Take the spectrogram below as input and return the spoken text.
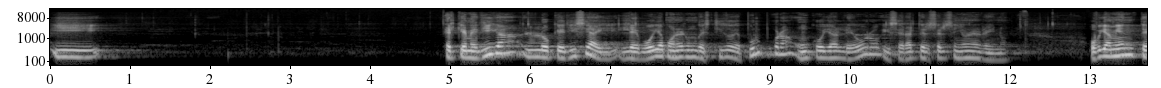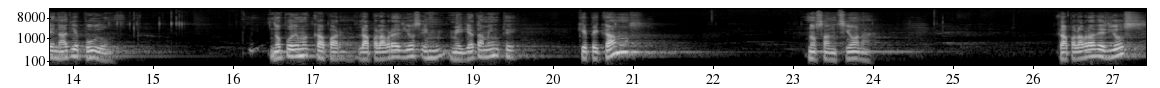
y El que me diga lo que dice ahí, le voy a poner un vestido de púrpura, un collar de oro y será el tercer señor en el reino. Obviamente nadie pudo. No podemos escapar. La palabra de Dios inmediatamente que pecamos, nos sanciona. La palabra de Dios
